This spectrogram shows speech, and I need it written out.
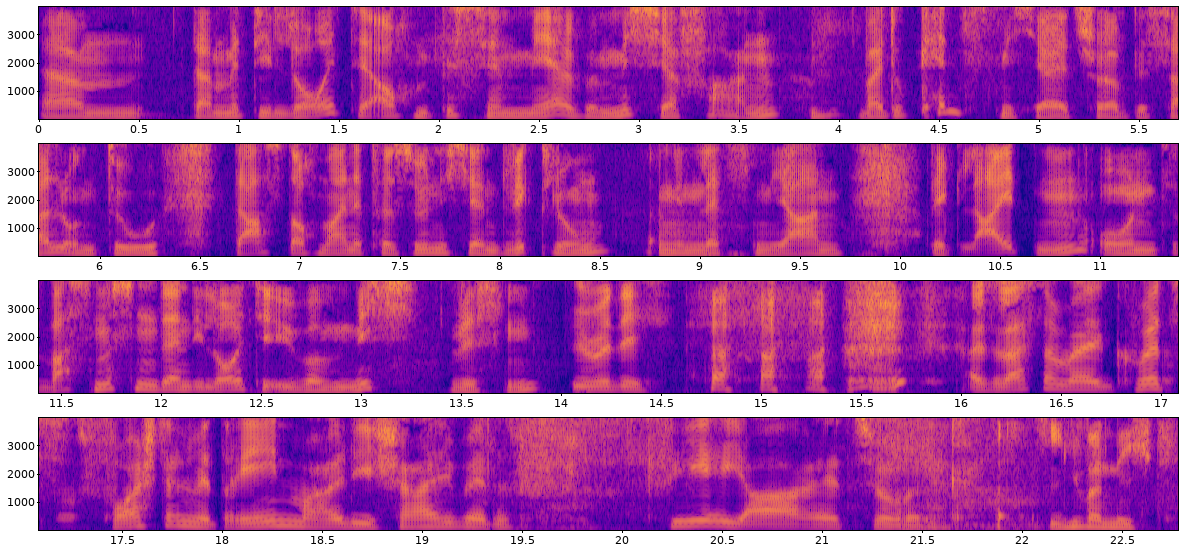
Ähm, damit die Leute auch ein bisschen mehr über mich erfahren, weil du kennst mich ja jetzt schon ein bisschen und du darfst auch meine persönliche Entwicklung in den letzten Jahren begleiten. Und was müssen denn die Leute über mich wissen? Über dich. also lass uns mal kurz vorstellen, wir drehen mal die Scheibe vier Jahre zurück. Lieber nicht.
